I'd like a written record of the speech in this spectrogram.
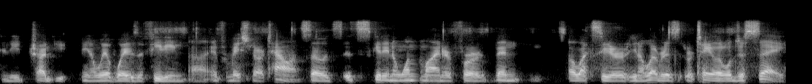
and you try. To, you know, we have ways of feeding uh, information to our talent, so it's it's getting a one-liner for then Alexi or you know whoever it is or Taylor will just say,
